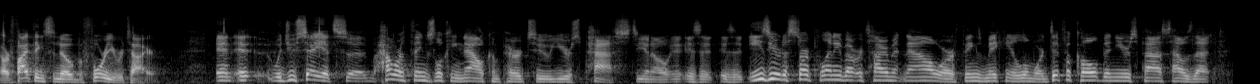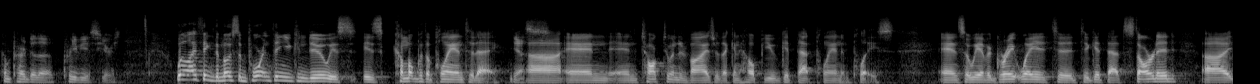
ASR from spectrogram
or Five Things to Know Before You Retire. And it, would you say it's uh, how are things looking now compared to years past? You know, is it is it easier to start planning about retirement now, or are things making it a little more difficult than years past? How is that compared to the previous years? Well, I think the most important thing you can do is is come up with a plan today. Yes. Uh, and and talk to an advisor that can help you get that plan in place. And so we have a great way to, to get that started. Uh,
